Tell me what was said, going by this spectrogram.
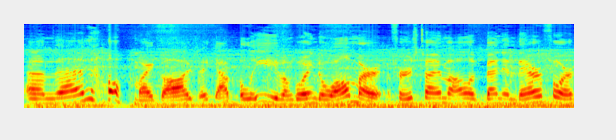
And then, oh my gosh, I can't believe I'm going to Walmart. First time I'll have been in there for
